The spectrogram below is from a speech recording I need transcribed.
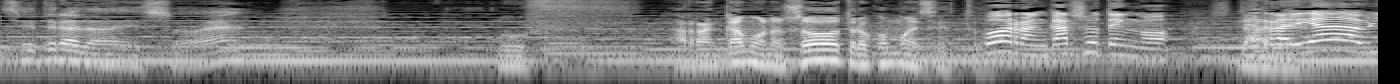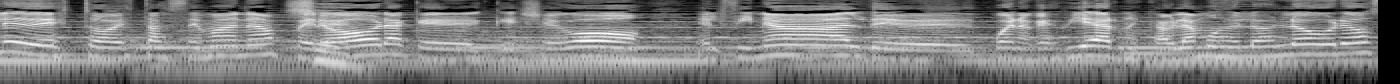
Se trata de eso. ¿eh? Uf. ¿Arrancamos nosotros? ¿Cómo es esto? Puedo arrancar, yo tengo. En realidad hablé de esto esta semana, pero Sí. ahora que, que llegó el final, de bueno, que es viernes, que hablamos de los logros,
